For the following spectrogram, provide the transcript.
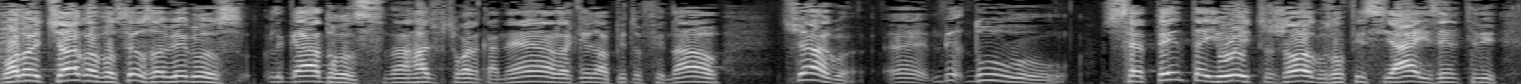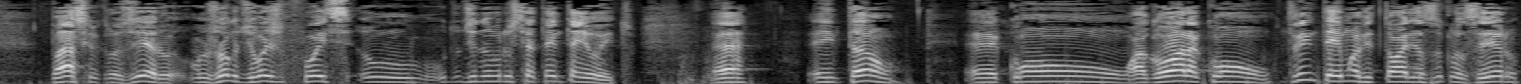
Boa noite, Thiago, a você, os amigos ligados na Rádio Futebol na Canela, aqui no apito final. Thiago, é, do 78 jogos oficiais entre Vasco e Cruzeiro, o jogo de hoje foi o, de número 78. É? Então, é, com, agora com 31 vitórias do Cruzeiro,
